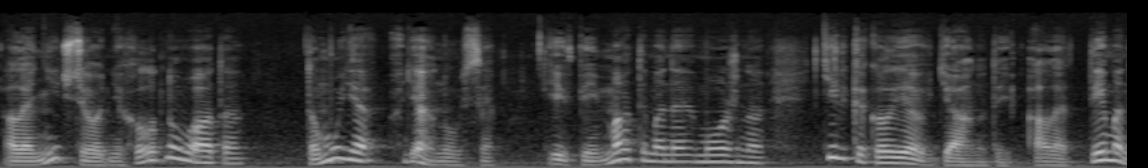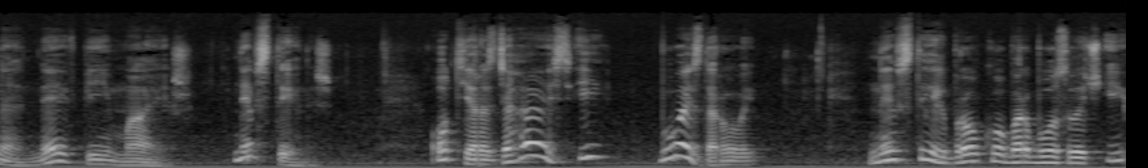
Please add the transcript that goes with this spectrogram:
але ніч сьогодні холоднувата, тому я одягнувся, і впіймати мене можна тільки коли я вдягнутий, але ти мене не впіймаєш, не встигнеш. От я роздягаюсь і бувай здоровий. Не встиг Бровко Барбосович і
